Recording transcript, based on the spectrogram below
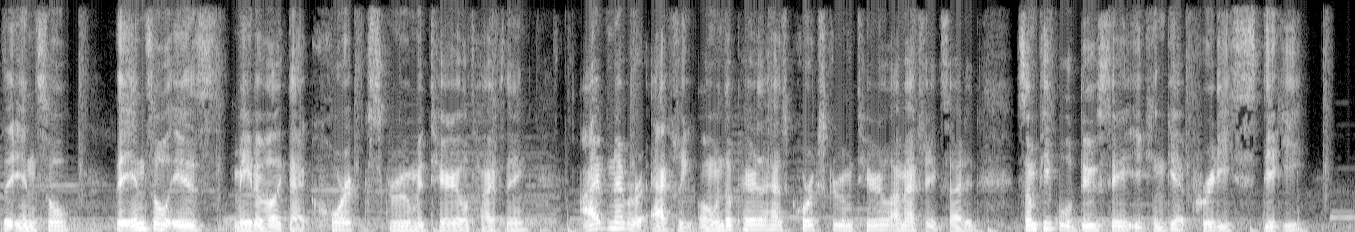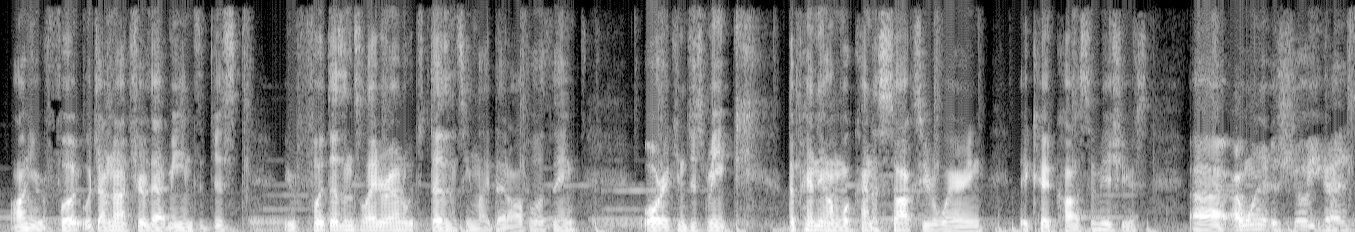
the insole. The insole is made of like that corkscrew material type thing. I've never actually owned a pair that has corkscrew material. I'm actually excited. Some people do say it can get pretty sticky on your foot, which I'm not sure if that means it just your foot doesn't slide around, which doesn't seem like that awful a thing. Or it can just make, depending on what kind of socks you're wearing, it could cause some issues. Uh, I wanted to show you guys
